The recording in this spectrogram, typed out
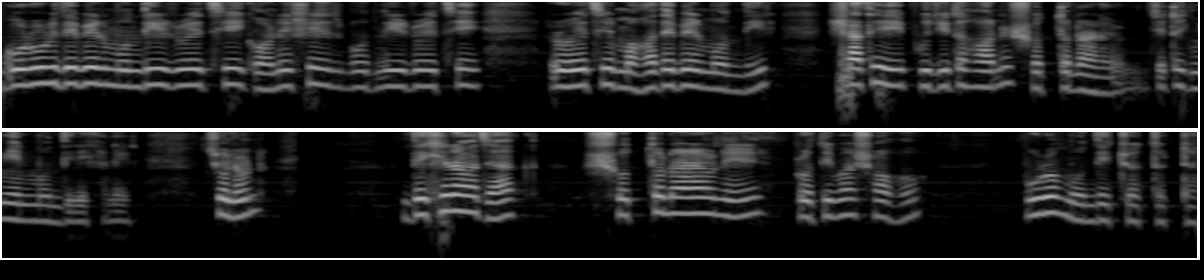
গরুর দেবের মন্দির রয়েছে, গণেশের মন্দির রয়েছে রয়েছে মহাদেবের মন্দির। সাথে পূজিত হন সত্যনারায়ণ, যেটা মেন মন্দির এখানের। চলুন, দেখে নেওয়া যাক সত্যনারায়ণের প্রতিমা সহ পুরো মন্দির চত্বরটা।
